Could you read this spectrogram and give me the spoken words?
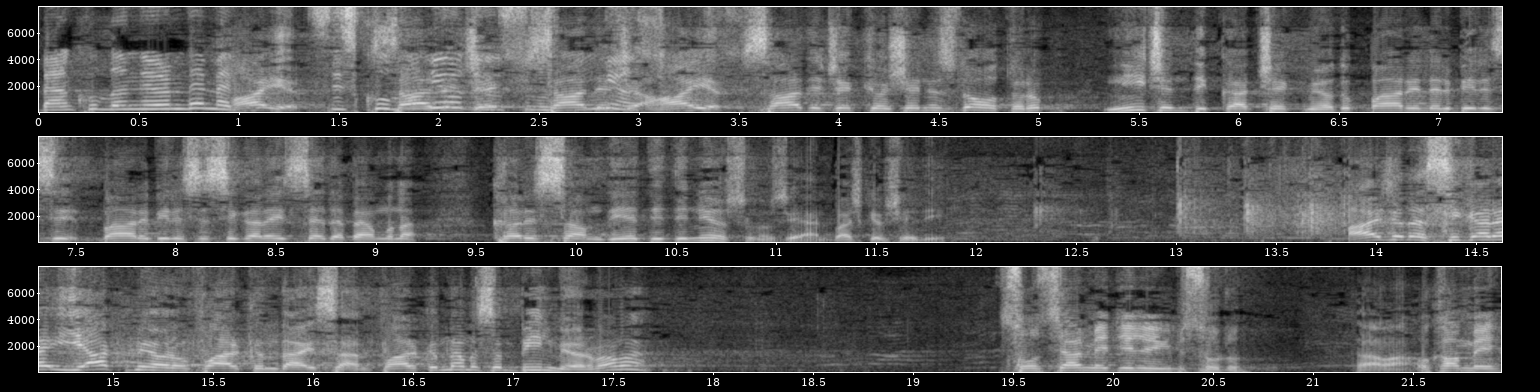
Ben kullanıyorum demedim. Hayır. Siz kullanıyor sadece, diyorsunuz. Sadece hayır. Sadece köşenizde oturup niçin dikkat çekmiyorduk? Barileri birisi bari birisi sigara içse de ben buna karışsam diye didiniyorsunuz yani. Başka bir şey değil. Ayrıca da sigarayı yakmıyorum farkındaysan. Farkında mısın bilmiyorum ama. Sosyal medya ile ilgili bir soru. Tamam. Okan Bey.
